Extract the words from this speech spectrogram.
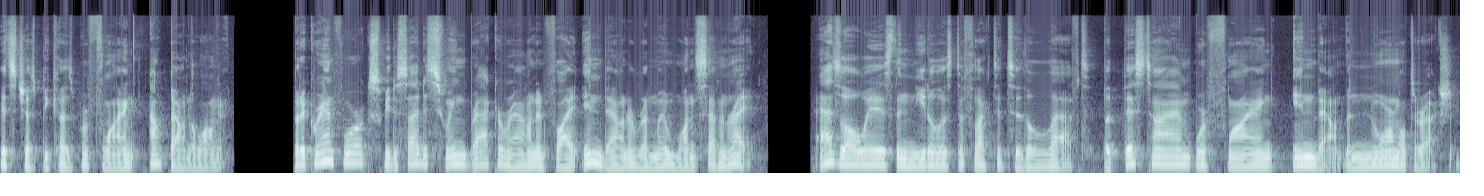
it's just because we're flying outbound along it. But at Grand Forks, we decide to swing back around and fly inbound to runway 17 right. As always, the needle is deflected to the left, but this time we're flying inbound, the normal direction,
